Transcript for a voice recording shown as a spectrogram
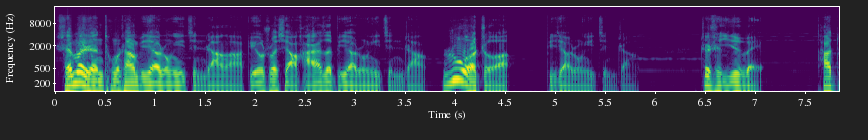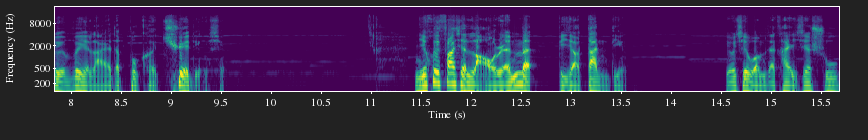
什么人通常比较容易紧张啊？比如说小孩子比较容易紧张，弱者。比较容易紧张，这是因为他对未来的不可确定性。你会发现老人们比较淡定，尤其我们在看一些书，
